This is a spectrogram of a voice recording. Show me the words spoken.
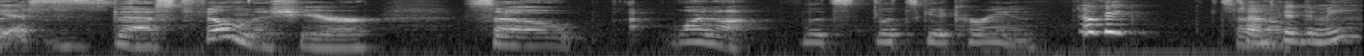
yes. best film this year. So uh, why not? Let's let's get Korean. okay So, sounds good to me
